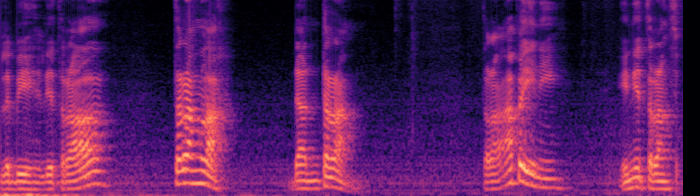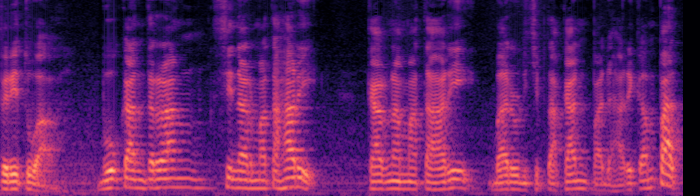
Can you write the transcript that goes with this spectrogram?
lebih literal teranglah dan terang. Terang apa ini? Ini terang spiritual, bukan terang sinar matahari, karena matahari baru diciptakan pada hari keempat.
